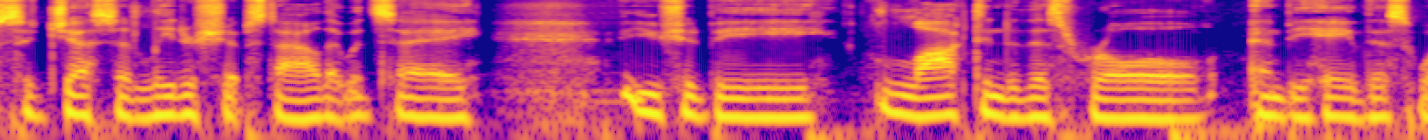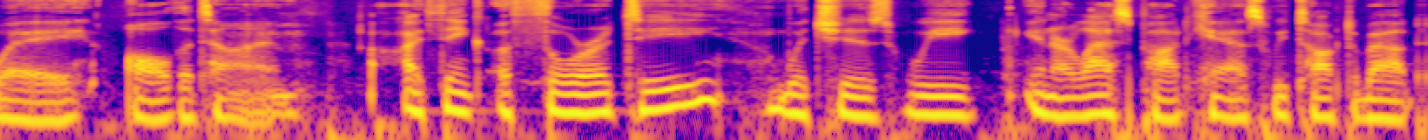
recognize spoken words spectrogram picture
suggested leadership style that would say you should be locked into this role and behave this way all the time. I think authority, which is we in our last podcast we talked about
